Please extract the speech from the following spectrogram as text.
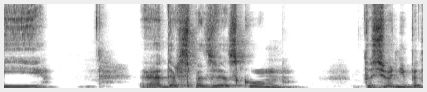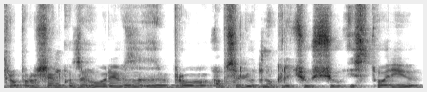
і е, Держспецзв'язком, то сьогодні Петро Порошенко заговорив про абсолютно кричущу історію,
